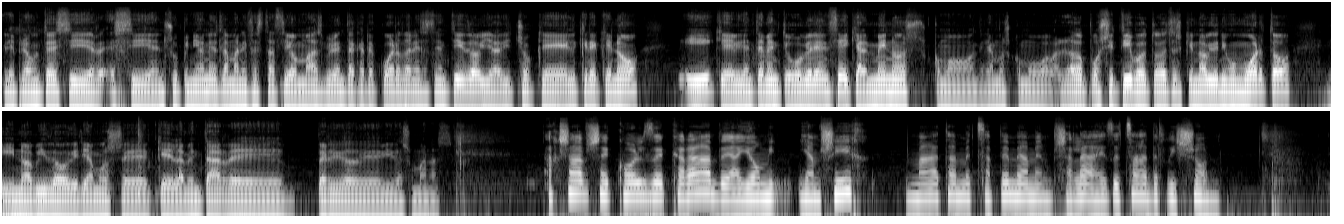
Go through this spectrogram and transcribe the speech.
Le pregunté si, si en su opinión es la manifestación más violenta que recuerda en ese sentido y él ha dicho que él cree que no, y que evidentemente hubo violencia y que al menos, como diríamos, como lado positivo de todo esto es que no ha habido ningún muerto y no ha habido, diríamos, eh, que lamentar eh, pérdida de vidas humanas.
